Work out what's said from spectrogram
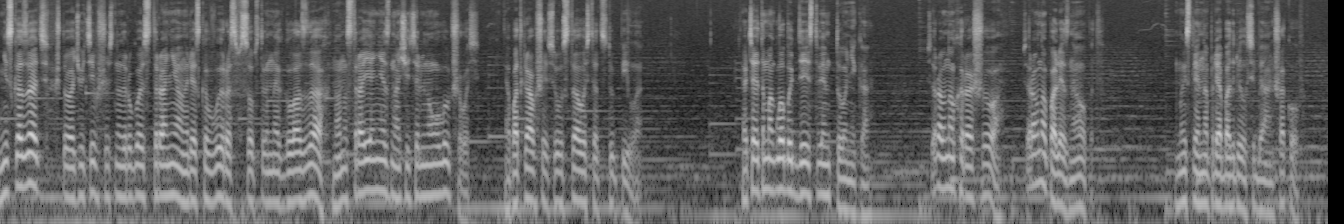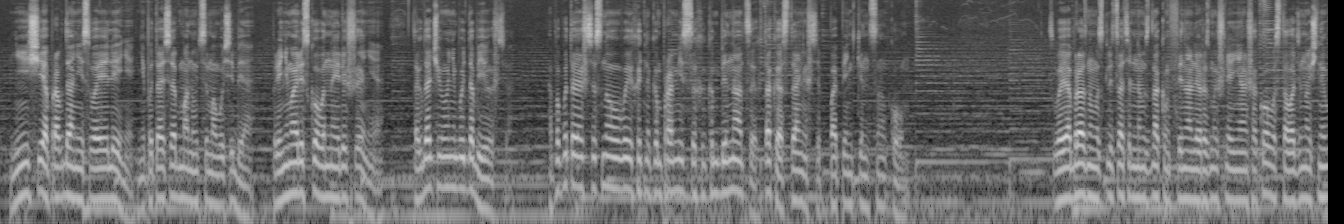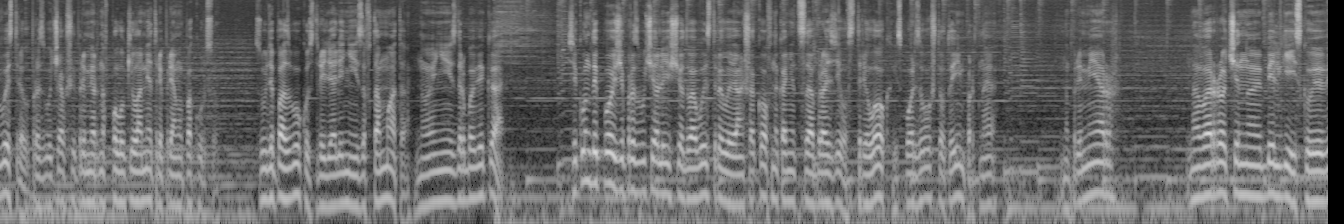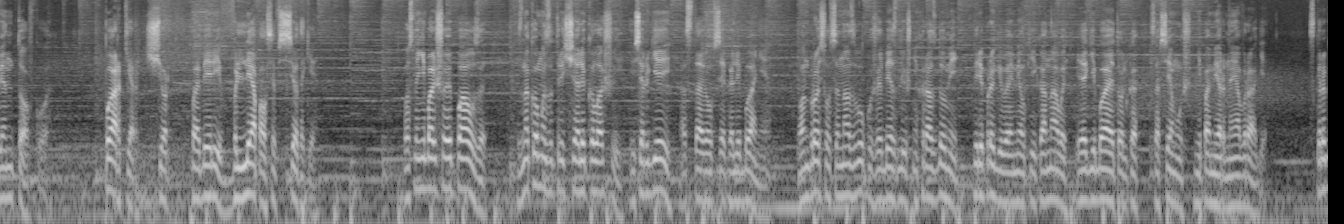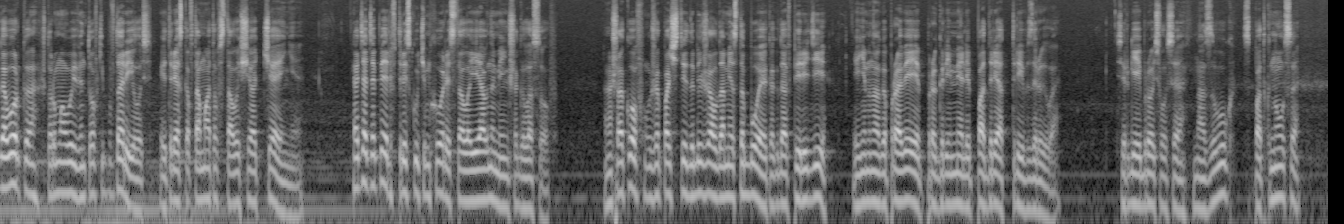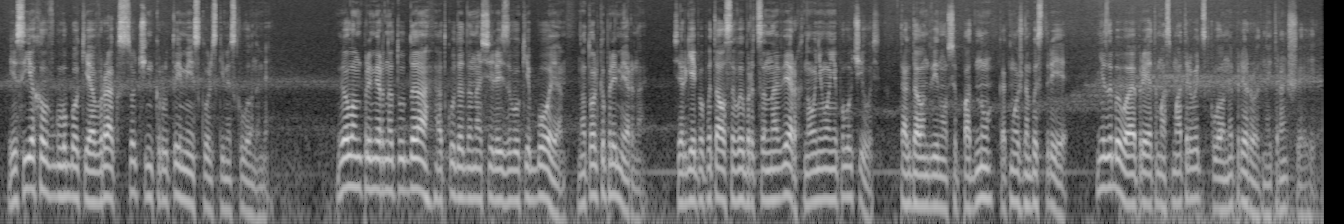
Не сказать, что очутившись на другой стороне, он резко вырос в собственных глазах, но настроение значительно улучшилось, а подкравшаяся усталость отступила. Хотя это могло быть действием тоника. Все равно хорошо, все равно полезный опыт. Мысленно приободрил себя Аншаков. Не ищи оправданий своей лени, не пытайся обмануть самого себя. Принимай рискованные решения. Тогда чего-нибудь добьешься. А попытаешься снова выехать на компромиссах и комбинациях, так и останешься папенькин сынком. Своеобразным восклицательным знаком в финале размышления Аншакова стал одиночный выстрел, прозвучавший примерно в полукилометре прямо по курсу. Судя по звуку, стреляли не из автомата, но и не из дробовика. Секунды позже прозвучали еще два выстрела, и Аншаков наконец сообразил. Стрелок использовал что-то импортное. Например... навороченную бельгийскую винтовку. Паркер, черт побери, вляпался все-таки. После небольшой паузы знакомо затрещали калаши, и Сергей оставил все колебания. Он бросился на звук уже без лишних раздумий, перепрыгивая мелкие канавы и огибая только совсем уж непомерные овраги. Скороговорка штурмовой винтовки повторилась, и треск автоматов стал еще отчаяннее. Хотя теперь в трескучем хоре стало явно меньше голосов. Ашаков уже почти добежал до места боя, когда впереди и немного правее прогремели подряд три взрыва. Сергей бросился на звук, споткнулся и съехал в глубокий овраг с очень крутыми и скользкими склонами. Вел он примерно туда, откуда доносились звуки боя, но только примерно. Сергей попытался выбраться наверх, но у него не получилось. Тогда он двинулся по дну как можно быстрее, не забывая при этом осматривать склоны природной траншеи.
